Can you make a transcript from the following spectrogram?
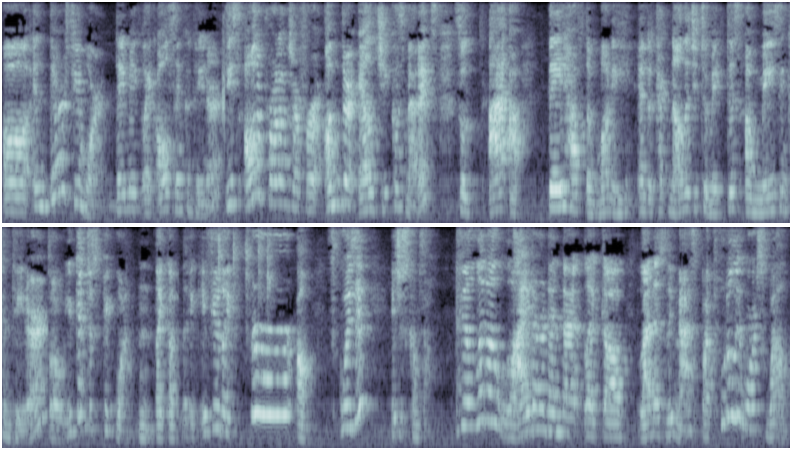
uh, and there are a few more. They make like all same container. These other products are for under LG Cosmetics. So I, uh, they have the money and the technology to make this amazing container. So you can just pick one. Mm, like, a, like if you like, oh, squeeze it, it just comes out. I feel a little lighter than that like uh, Laneige lip mask, but totally works well.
